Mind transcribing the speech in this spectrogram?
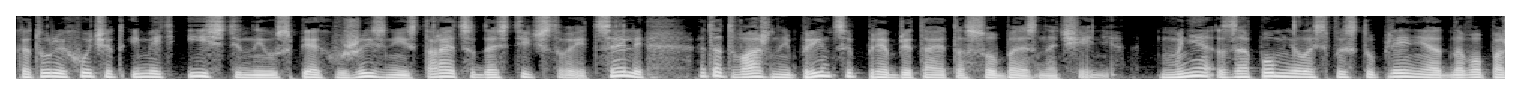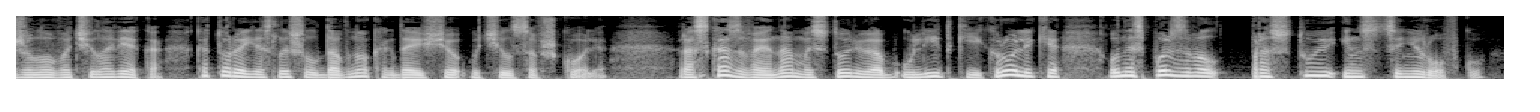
который хочет иметь истинный успех в жизни и старается достичь своей цели, этот важный принцип приобретает особое значение. Мне запомнилось выступление одного пожилого человека, которое я слышал давно, когда еще учился в школе. Рассказывая нам историю об улитке и кролике, он использовал простую инсценировку —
